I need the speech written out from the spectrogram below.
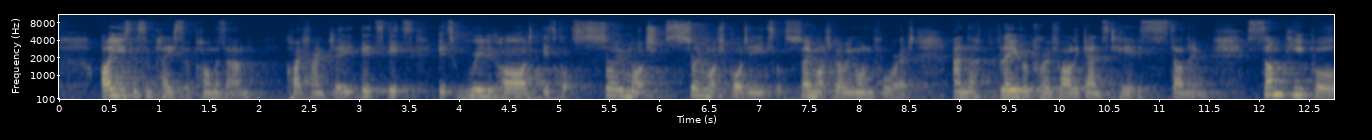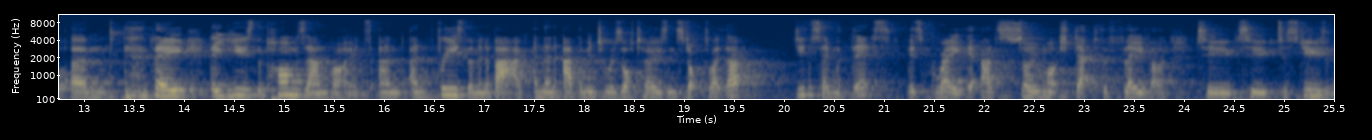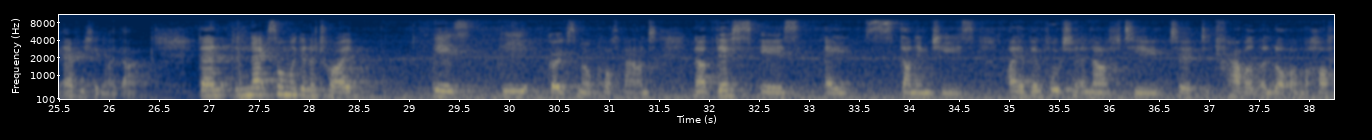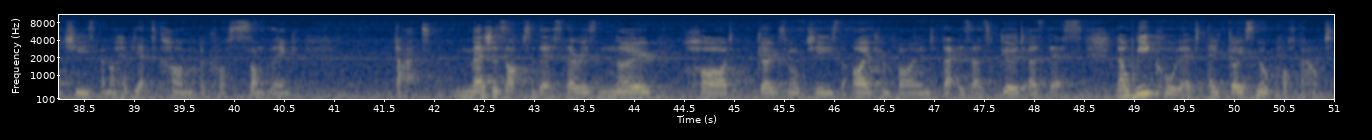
I use this in place of Parmesan, quite frankly. It's, it's, it's really hard. It's got so much, so much body. It's got so much going on for it. And the flavour profile against here is stunning. Some people, um, they, they use the Parmesan rinds and, and freeze them in a bag and then add them into risottos and stocks like that do the same with this. It's great. It adds so much depth of flavour to, to, to stews and everything like that. Then the next one we're going to try is the goat's milk cloth bound. Now this is a stunning cheese. I have been fortunate enough to, to, to travel a lot on behalf of cheese and I have yet to come across something that measures up to this. There is no hard goat's milk cheese that I can find that is as good as this. Now, we call it a goat's milk cloth bound.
